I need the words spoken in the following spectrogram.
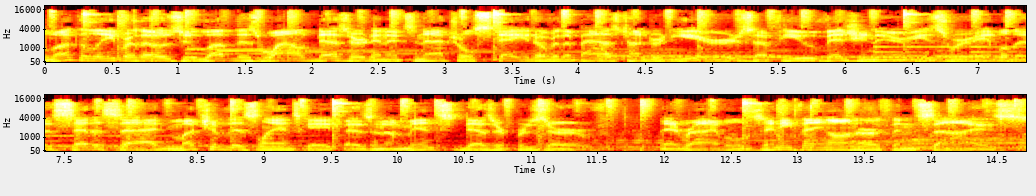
Luckily for those who love this wild desert in its natural state over the past hundred years, a few visionaries were able to set aside much of this landscape as an immense desert preserve that rivals anything on Earth in size.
